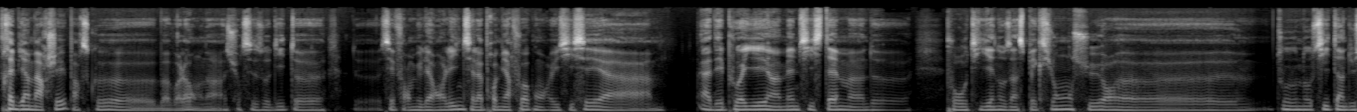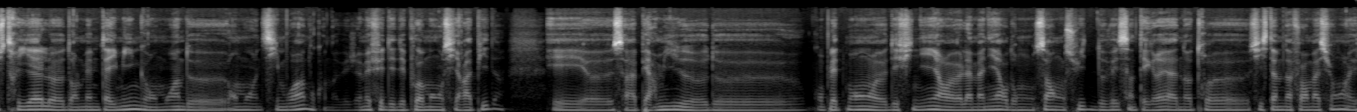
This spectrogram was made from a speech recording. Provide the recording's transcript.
très bien marché parce que euh, bah voilà, on a sur ces audits, euh, ces formulaires en ligne, c'est la première fois qu'on réussissait à, déployer un même système de, pour outiller nos inspections sur euh, tous nos sites industriels dans le même timing en moins de, en moins de six mois. Donc on n'avait jamais fait des déploiements aussi rapides. Et euh, ça a permis de, complètement euh, définir euh, la manière dont ça ensuite devait s'intégrer à notre système d'information. Et,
